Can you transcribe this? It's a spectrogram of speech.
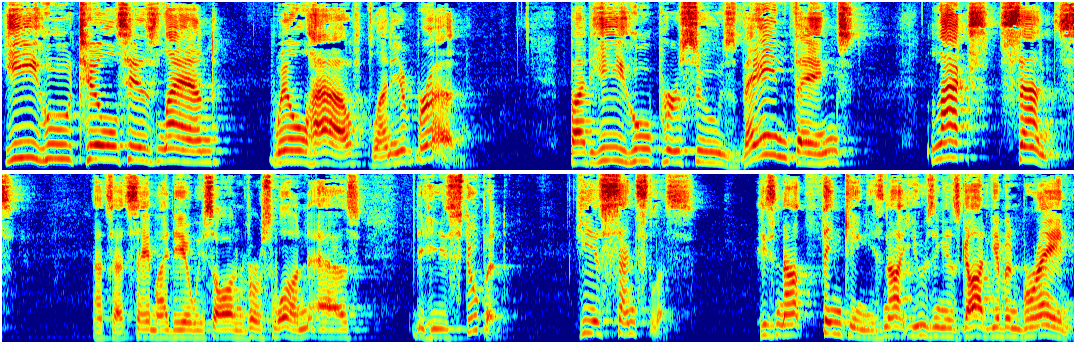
he who tills his land will have plenty of bread. But he who pursues vain things lacks sense. That's that same idea we saw in verse 1 as he's stupid. He is senseless. He's not thinking, he's not using his God given brain.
